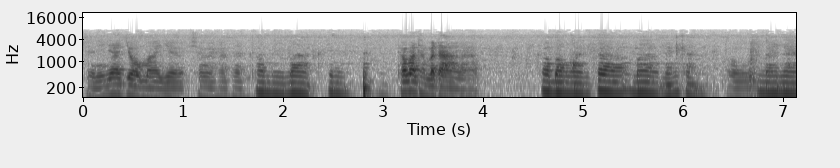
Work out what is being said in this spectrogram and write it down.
เดี๋ยวนี้ญาติโยมมาเยอะใช่ไหมครับท่านก็มีมากขึ้น ถ้าวันธรรมดาล่ะครับ ก็บางวันก็มากเหมือนกันโอ้ ไม่แน่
